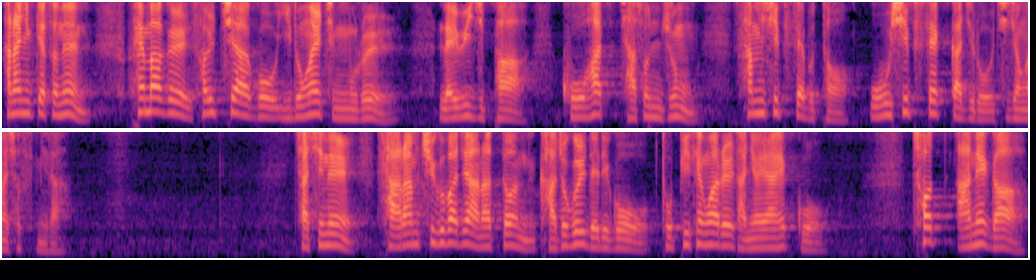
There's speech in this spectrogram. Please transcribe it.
하나님께서는 회막을 설치하고 이동할 직무를 레위 지파 고핫 자손 중 30세부터 50세까지로 지정하셨습니다. 자신을 사람 취급하지 않았던 가족을 데리고 도피 생활을 다녀야 했고, 첫 아내가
